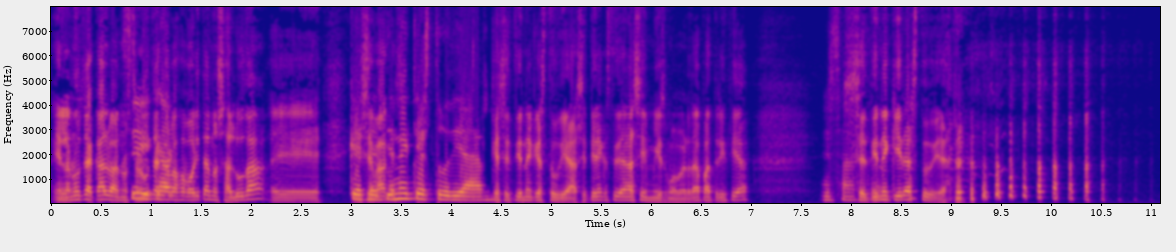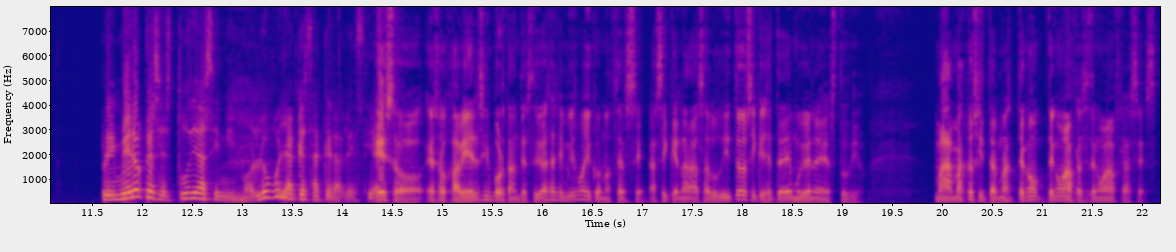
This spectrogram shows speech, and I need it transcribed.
en la Nutria Calva, nuestra sí, Calva favorita, nos saluda. Eh, que se, tiene que, estudiar. Que se tiene que estudiar, se tiene que estudiar a sí mismo, ¿verdad, Patricia? Exacto. Se tiene que ir a estudiar. Primero que se estudia a sí mismo, luego ya que saque la lección. Eso, eso, Javier, es importante, estudiarse a sí mismo y conocerse. Así que nada, saluditos y que se te dé muy bien el estudio. Más, más cositas, más, tengo, tengo más frases, tengo más frases.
